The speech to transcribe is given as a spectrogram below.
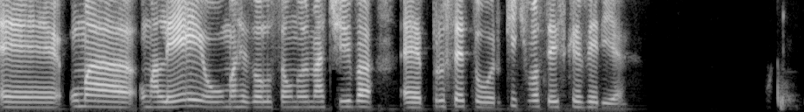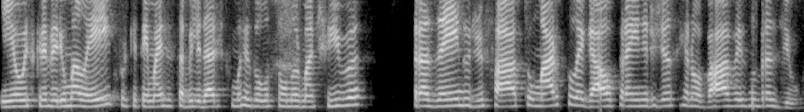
é, uma, uma lei ou uma resolução normativa é, para o setor, o que, que você escreveria? Eu escreveria uma lei, porque tem mais estabilidade que uma resolução normativa, trazendo, de fato, um marco legal para energias renováveis no Brasil.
